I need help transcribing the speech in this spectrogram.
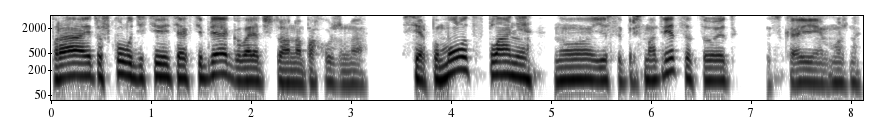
Про эту школу десятилетия октября говорят, что она похожа на серп и молот в плане, но если присмотреться, то это скорее можно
